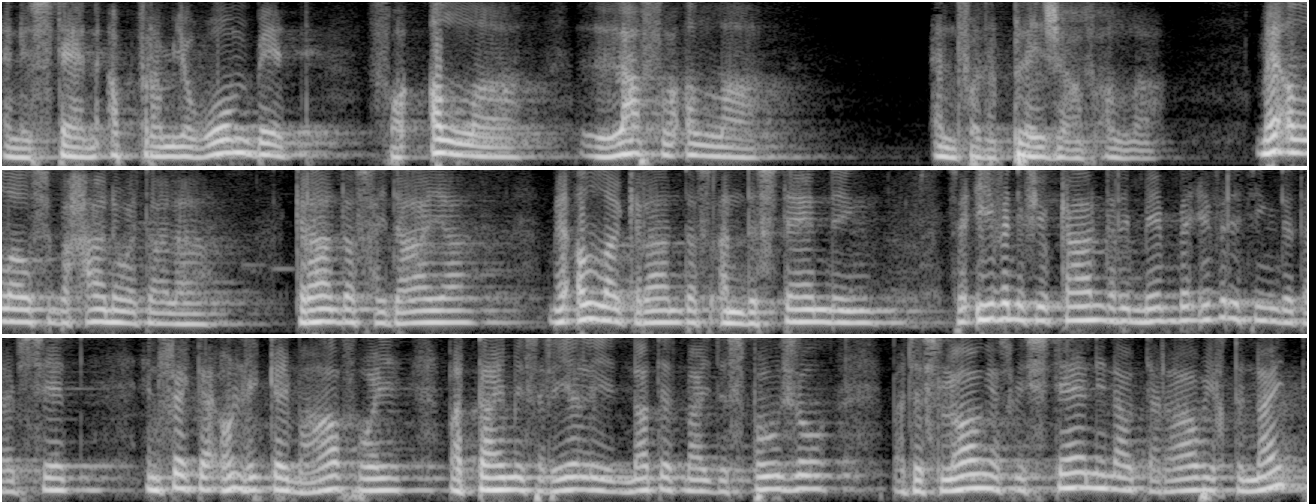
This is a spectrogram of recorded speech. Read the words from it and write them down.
and you stand up from your warm bed for Allah, love for Allah, and for the pleasure of Allah. May Allah subhanahu wa ta'ala grant us hidayah. May Allah grant us understanding. So even if you can't remember everything that I've said, in fact, I only came halfway, but time is really not at my disposal. But as long as we stand in our Taraweeh tonight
